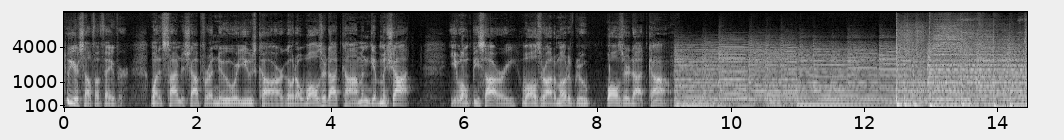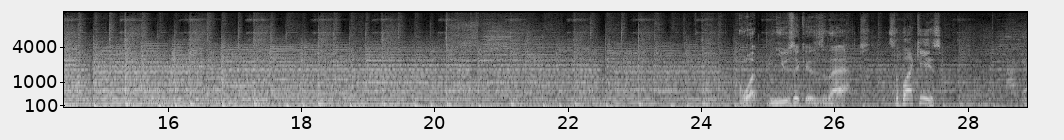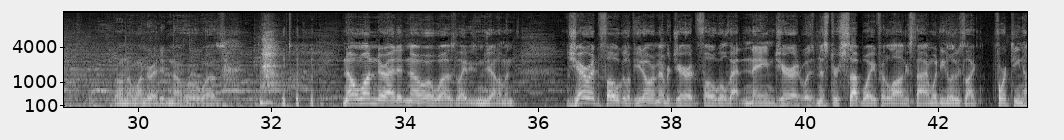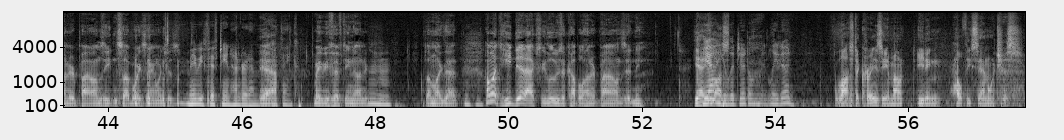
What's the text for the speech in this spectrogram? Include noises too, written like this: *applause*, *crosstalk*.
Do yourself a favor. When it's time to shop for a new or used car, go to walser.com and give them a shot. You won't be sorry. Walser Automotive Group, walser.com. What music is that? It's the Black Keys. Well, no wonder I didn't know who it was. *laughs* no wonder I didn't know who it was, ladies and gentlemen. Jared Fogle, if you don't remember Jared Fogle, that name, Jared was Mr. Subway for the longest time. What did he lose, like 1,400 pounds eating Subway *laughs* sandwiches? Maybe 1500 I'm, Yeah. I think. Maybe 1,500? Mm-hmm. Something like that. Mm-hmm. How much? He did actually lose a couple hundred pounds, didn't he? Yeah, he yeah, lost, you legitimately did. lost a crazy amount eating healthy sandwiches.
